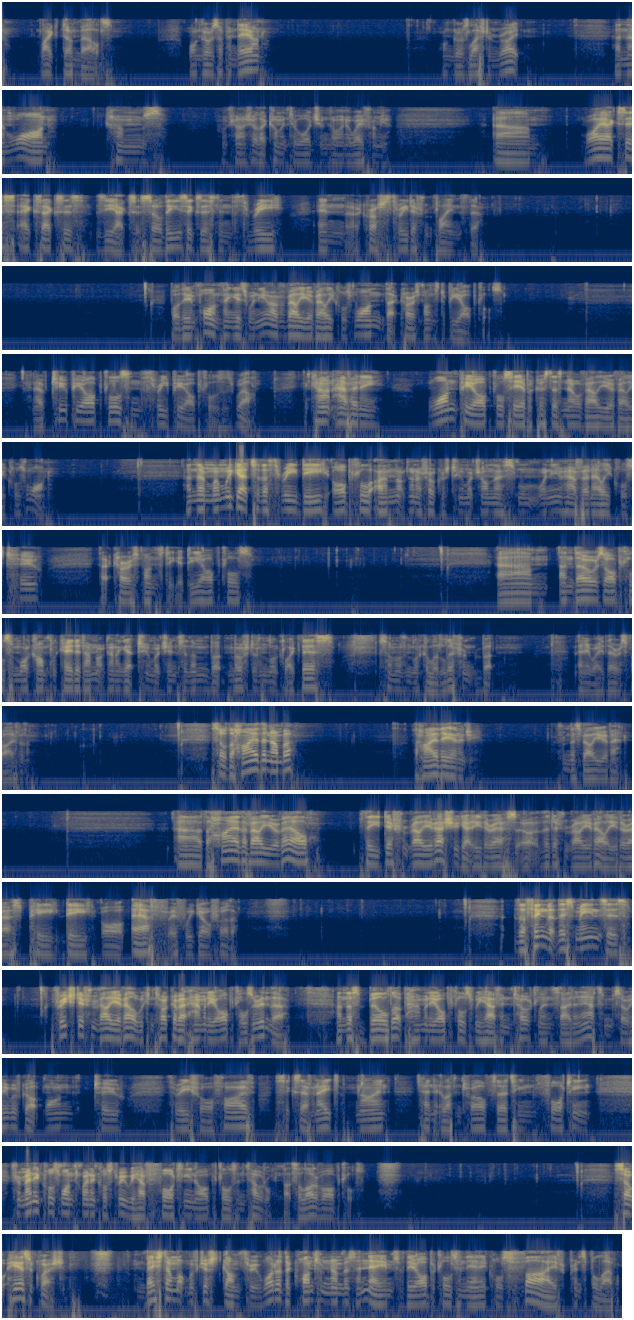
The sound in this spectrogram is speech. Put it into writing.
like dumbbells. One goes up and down, one goes left and right, and then one comes, I'm trying to show that coming towards you and going away from you. Um, y-axis, x-axis, z-axis. So these exist in three, in across three different planes there. But the important thing is when you have a value of L equals 1, that corresponds to p orbitals. You can have two p orbitals and three p orbitals as well. You can't have any 1 p orbitals here because there's no value of L equals 1. And then when we get to the 3D orbital, I'm not going to focus too much on this. When you have an L equals 2, that corresponds to your d orbitals. Um, and those orbitals are more complicated. I'm not going to get too much into them, but most of them look like this. Some of them look a little different, but anyway, there is five of them. So the higher the number, the higher the energy from this value of n. Uh, the higher the value of L, the different value of S you get, either S or the different value of L, either S, P, D, or F if we go further. The thing that this means is, for each different value of L, we can talk about how many orbitals are in there, and thus build up how many orbitals we have in total inside an atom. So here we've got 1, 2, 3, 4, 5, 6, 7, 8, 9, 10, 11, 12, 13, 14. From n equals 1 to n equals 3, we have 14 orbitals in total. That's a lot of orbitals. So here's a question. Based on what we've just gone through, what are the quantum numbers and names of the orbitals in the n equals 5 principal level?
